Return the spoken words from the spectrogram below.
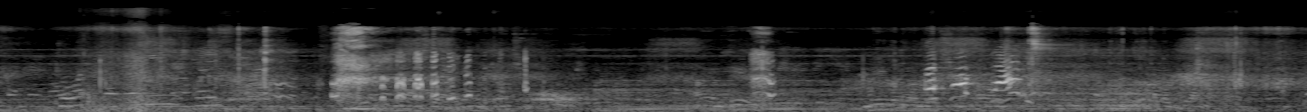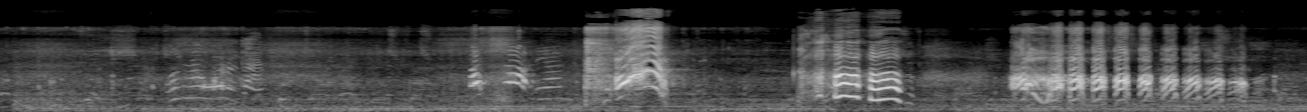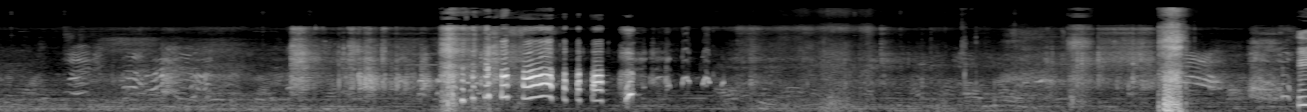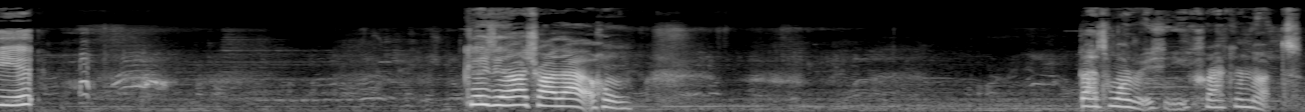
idiot. Cause you not try that at home. That's one reason you crack your nuts.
